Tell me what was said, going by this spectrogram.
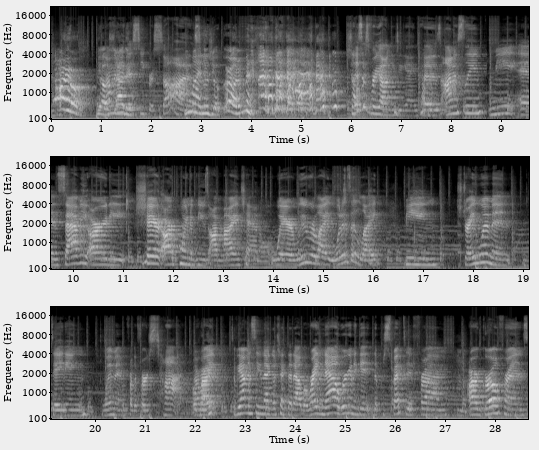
Fire. Yo, I'm gonna Savy, get secret sauce. you might lose your girl in a minute. This is for y'all, Ninja Gang, because honestly, me and Savy already shared our point of views on my channel where we were like, what is it like being straight women dating women for the first time? All Okay. right. So if you haven't seen that, go check that out. But right now, we're gonna get the perspective from our girlfriends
